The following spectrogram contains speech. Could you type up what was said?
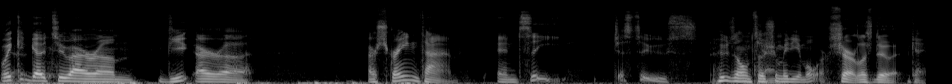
We could go to our um view our uh our screen time and see just who's who's on social media more. Sure, let's do it. Okay.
